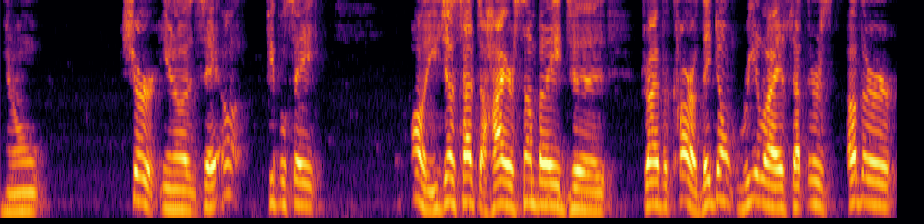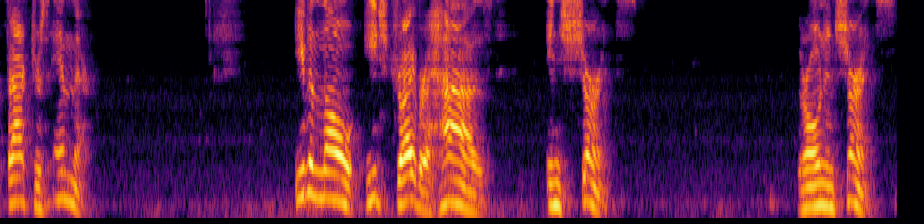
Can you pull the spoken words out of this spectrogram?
You know, sure, you know, say, oh, people say, oh, you just have to hire somebody to drive a car. They don't realize that there's other factors in there. Even though each driver has insurance, their own insurance,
